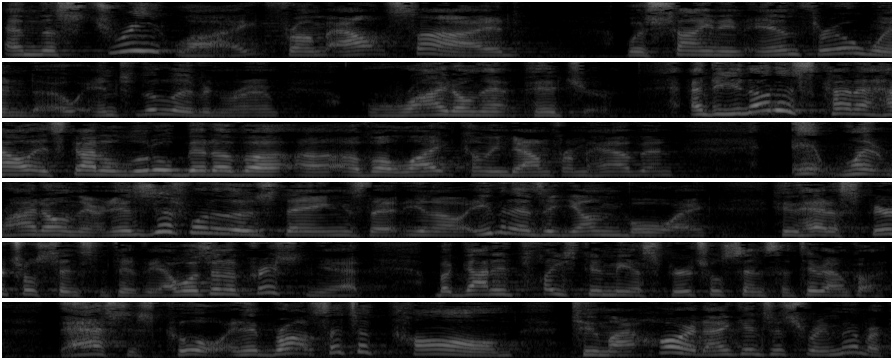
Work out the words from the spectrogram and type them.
and the street light from outside was shining in through a window into the living room right on that picture. And do you notice kind of how it's got a little bit of a, of a light coming down from heaven? It went right on there. And it's just one of those things that, you know, even as a young boy who had a spiritual sensitivity, I wasn't a Christian yet, but God had placed in me a spiritual sensitivity. I'm going, that's just cool. And it brought such a calm to my heart. I can just remember,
